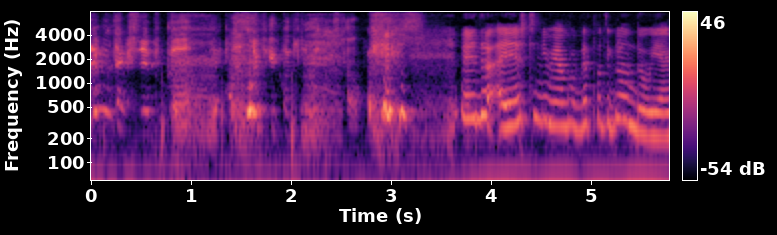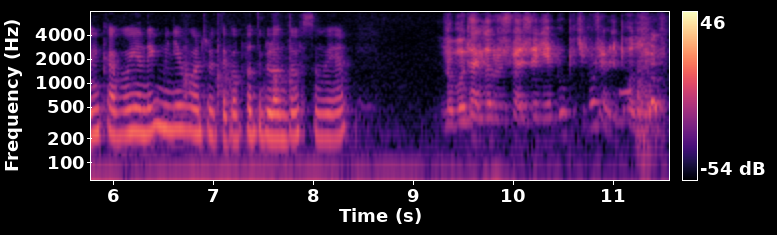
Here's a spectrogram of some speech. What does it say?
Czemu tak szybko? Jak to zrobiłam, to. Ej, No, a ja jeszcze nie miałam w ogóle podglądu u Janka, bo Janek mi nie włączył tego podglądu w sumie. No bo tak dobrze szłaś, że nie był ci potrzebny podgląd.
